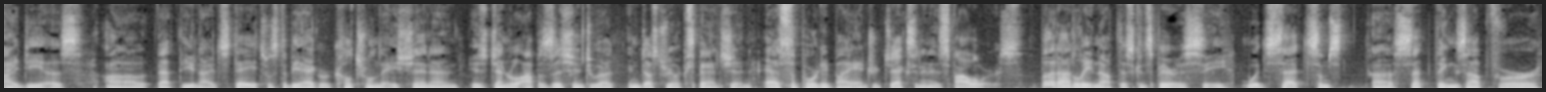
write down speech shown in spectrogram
ideas uh, that the United States was to be an agricultural nation and his general opposition to industrial expansion, as supported by Andrew Jackson and his followers. But oddly enough, this conspiracy would set some uh, set things up for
